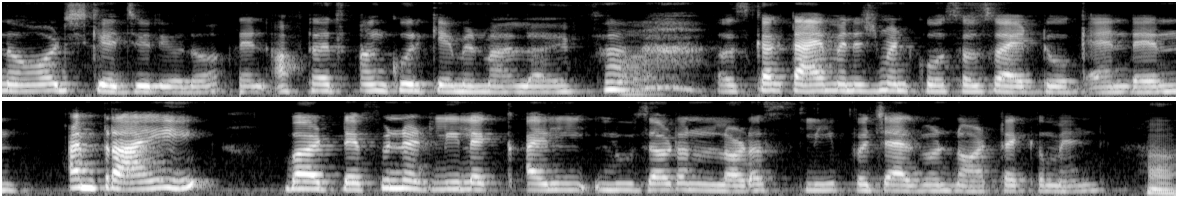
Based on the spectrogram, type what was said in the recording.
nerd schedule, you know. Then afterwards, Ankur came in my life. Uska time management course also I took, and then I'm trying, but definitely like I lose out on a lot of sleep, which I would not recommend. हाँ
